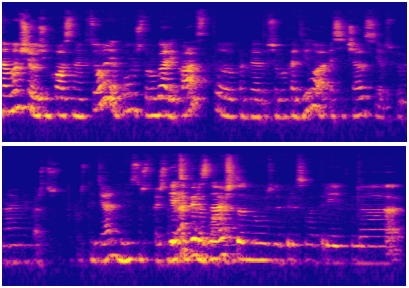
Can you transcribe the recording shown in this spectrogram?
там вообще очень классные актеры. Я помню, что ругали каст, э, когда это все выходило, а сейчас я вспоминаю, мне кажется, что это просто идеально. Единственное, что, конечно, Я теперь знаю, что нужно пересмотреть на...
